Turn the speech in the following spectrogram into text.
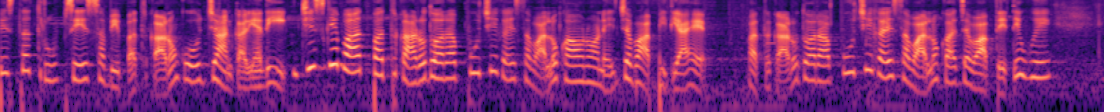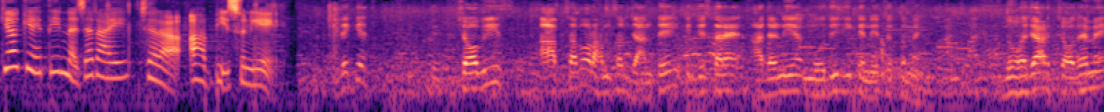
विस्तृत रूप से सभी पत्रकारों को जानकारियाँ दी, जिसके बाद पत्रकारों द्वारा पूछे गए सवालों का उन्होंने जवाब भी दिया है। पत्रकारों द्वारा पूछे गए सवालों का जवाब देते हुए क्या कहते नज़र आए, जरा आप भी सुनिए। देखिए 24 आप सब और हम सब जानते हैं कि जिस तरह आदरणीय मोदी जी के नेतृत्व में 2014 में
